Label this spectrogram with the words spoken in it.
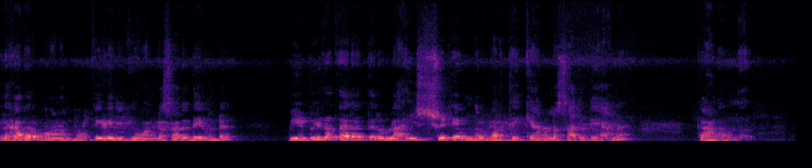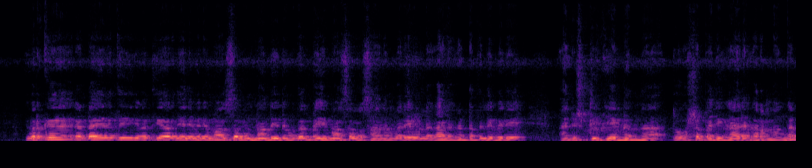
ഗൃഹനിർമ്മാണം പൂർത്തീകരിക്കുവാനുള്ള സാധ്യതയുണ്ട്. വിവിധ തരത്തിലുള്ള ഐശ്വര്യങ്ങൾ വർദ്ധിക്കാനുള്ള സാധ്യതയാണ് കാണുന്നത്. ഇവർക്ക് രണ്ടായിരത്തി ഇരുപത്തിയാറ് ജനുവരി മാസം ഒന്നാം തീയതി മുതൽ മെയ് മാസം അവസാനം വരെയുള്ള കാലഘട്ടത്തിൽ ഇവർ അനുഷ്ഠിക്കേണ്ടുന്ന ദോഷപരിഹാര കർമ്മങ്ങൾ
